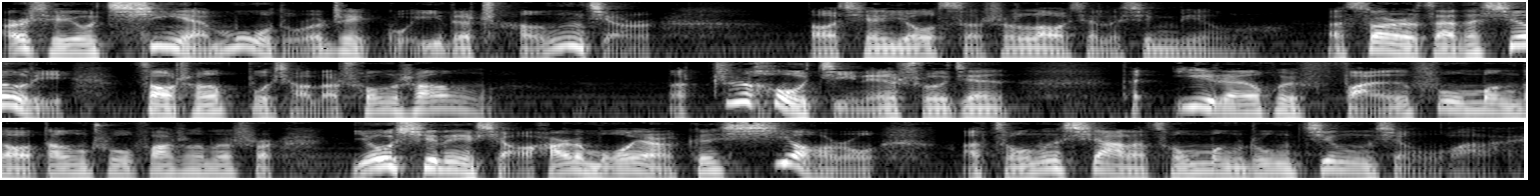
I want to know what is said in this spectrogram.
而且又亲眼目睹了这诡异的场景，老钱由此是落下了心病了，啊，算是在他心里造成不小的创伤了。那之后几年时间，他依然会反复梦到当初发生的事尤其那个小孩的模样跟笑容啊，总能吓得从梦中惊醒过来。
